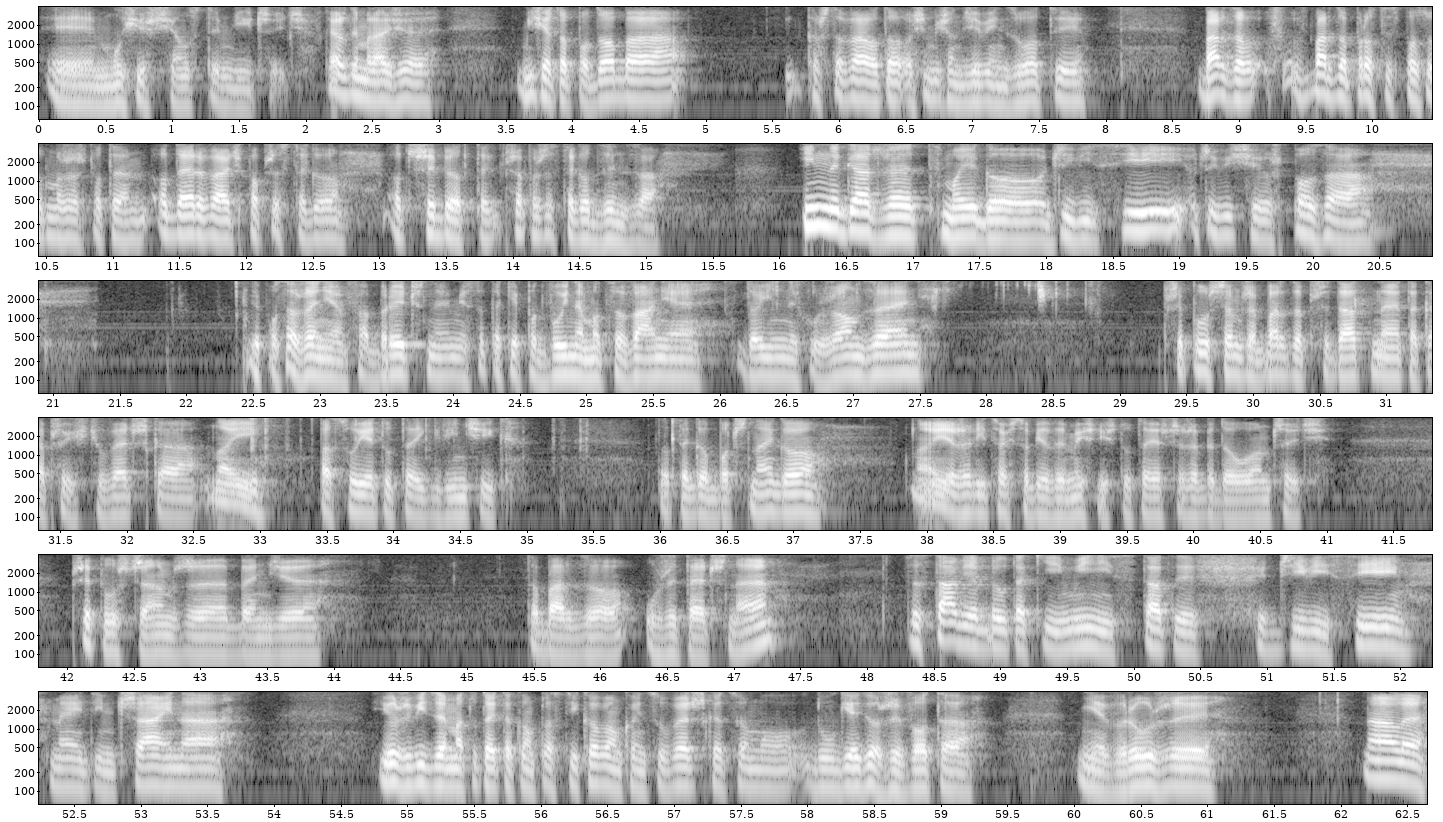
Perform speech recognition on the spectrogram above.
yy, musisz się z tym liczyć. W każdym razie mi się to podoba, kosztowało to 89 zł. Bardzo, w bardzo prosty sposób możesz potem oderwać poprzez tego, od szyby, od te, poprzez tego dzyndzla. Inny gadżet mojego GVC, oczywiście już poza wyposażeniem fabrycznym, jest to takie podwójne mocowanie do innych urządzeń. Przypuszczam, że bardzo przydatne, taka przejścióweczka, no i pasuje tutaj gwincik do tego bocznego. No i jeżeli coś sobie wymyślisz tutaj jeszcze, żeby dołączyć, przypuszczam, że będzie to bardzo użyteczne. W zestawie był taki mini statyw GVC Made in China już widzę, ma tutaj taką plastikową końcóweczkę, co mu długiego żywota nie wróży. No ale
